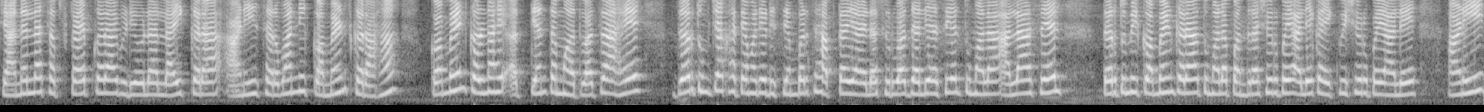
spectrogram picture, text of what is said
चॅनलला सबस्क्राईब करा व्हिडिओला लाईक करा आणि सर्वांनी कमेंट्स करा हां. कमेंट करणं हे अत्यंत महत्त्वाचं आहे. जर तुमच्या खात्यामध्ये डिसेंबरचा हप्ता यायला सुरुवात झाली असेल तुम्हाला आला असेल तर तुम्ही कमेंट करा. तुम्हाला पंधराशे रुपये आले का एकवीसशे रुपये आले? आणि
